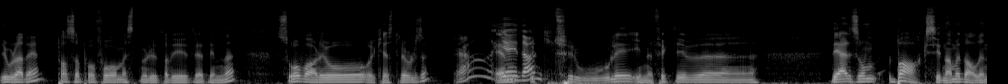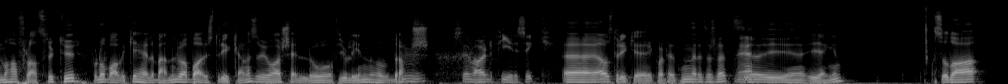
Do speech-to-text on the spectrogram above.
gjorde jeg det. Passa på å få mest mulig ut av de tre timene. Så var det jo orkesterøvelse. Ja, En i dag. utrolig ineffektiv uh, Det er liksom baksiden av medaljen med å ha flat struktur. For nå var vi ikke hele bandet, vi var bare strykerne. Så vi var cello, fiolin og bratsj. Så det var fire stykk. Uh, ja, og strykekvartetten, rett og slett, Ja. eh, i, i gjengen. Så da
